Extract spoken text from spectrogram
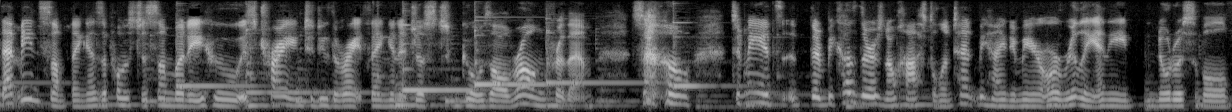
that means something as opposed to somebody who is trying to do the right thing and it just goes all wrong for them. So to me it's there because there is no hostile intent behind Ymir or really any noticeable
